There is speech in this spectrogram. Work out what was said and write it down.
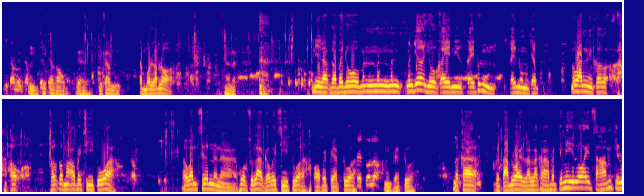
สี่เก้าหนึ่งครับอืมเพชรสี่เท่เก้างหทนึ่องงเออสี่เก้าหนึ่งตำบลรับล่อนั่นแหละ นี่แหละก็ไปดูมันมันมันมันเยอะอยู่ไก่นี่ไก่พึ่งไก่หนุ่มจะเมื่อวันนี่ก็เอาเขาก็มาเอาไปสี่ตัวครับแล้ววันซื้อนั่นน่ะพวกสุราษฎร์ก็เอาไปสี่ตัว ออกไปแปดตัวแปดตัวแล้วอืมแปดตัว ราคาก็ตามร้อยละราคา มันจะมีร้อยสามกิโล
